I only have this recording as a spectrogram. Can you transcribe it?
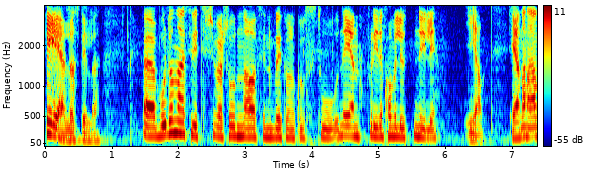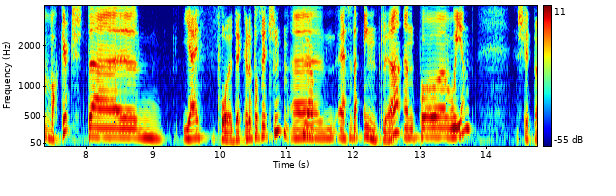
hele spillet. Eh, hvordan er Switch-versjonen av Xenoblade Chronicles 2 igjen? 1? Fordi den kom vel ut nylig. Ja. Eneren er vakkert. Det er, jeg foretrekker det på Switchen. Eh, Ja. Jeg syns det er enklere enn på Wien. Slippe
